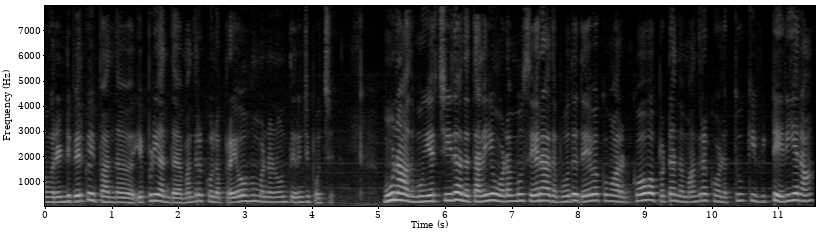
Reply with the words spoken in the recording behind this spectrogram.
அவங்க ரெண்டு பேருக்கும் இப்போ அந்த எப்படி அந்த மந்திரக்கோலை பிரயோகம் பண்ணணும்னு தெரிஞ்சு போச்சு. மூணாவது முயற்சியில் அந்த தலையும் உடம்பும் சேராத போது தேவகுமாரன் கோவப்பட்டு அந்த மந்திரக்கோளை தூக்கி விட்டு எரியறான்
